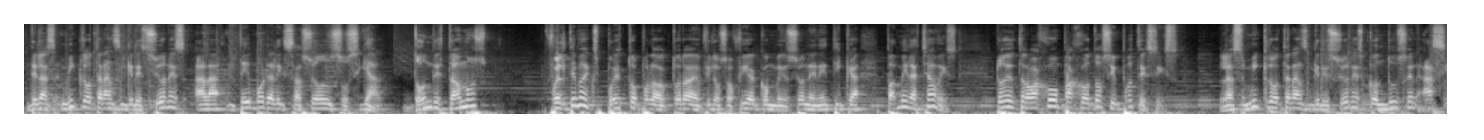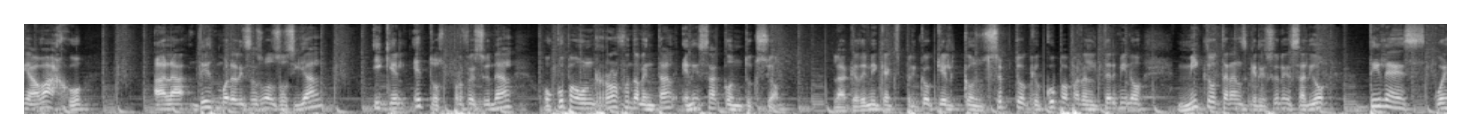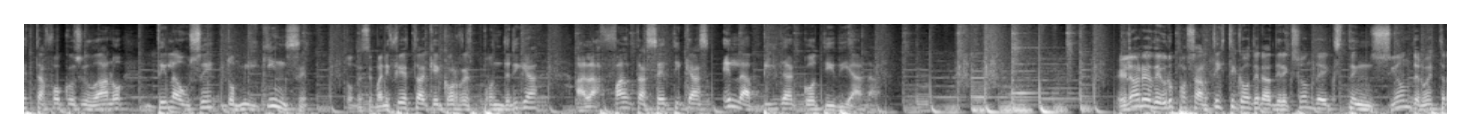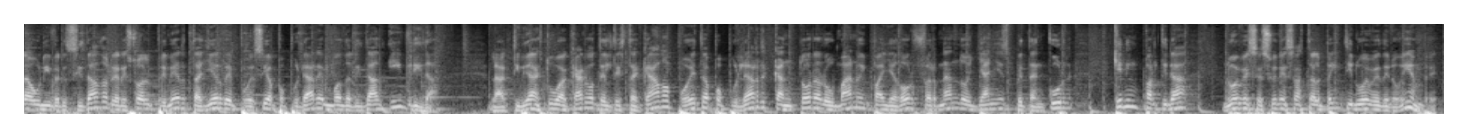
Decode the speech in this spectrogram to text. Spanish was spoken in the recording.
de las microtransgresiones a la demoralización social. ¿Dónde estamos? Fue el tema expuesto por la doctora en Filosofía Convención en Ética Pamela Chávez, donde trabajó bajo dos hipótesis. Las microtransgresiones conducen hacia abajo a la desmoralización social y que el etos profesional ocupa un rol fundamental en esa conducción. La académica explicó que el concepto que ocupa para el término microtransgresiones salió de la encuesta Foco Ciudadano de la UC 2015, donde se manifiesta que correspondería a las faltas éticas en la vida cotidiana. El área de grupos artísticos de la Dirección de Extensión de nuestra universidad realizó el primer taller de poesía popular en modalidad híbrida. La actividad estuvo a cargo del destacado poeta popular, cantor humano y payador Fernando Yáñez Betancourt, quien impartirá nueve sesiones hasta el 29 de noviembre.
